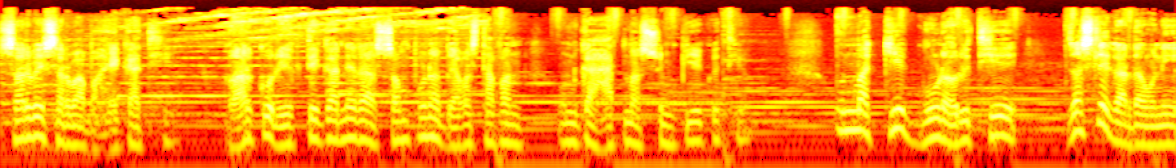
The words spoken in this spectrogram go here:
सर्वे सर्वा भएका थिए। घरको रेखदेख गर्ने र सम्पूर्ण व्यवस्थापन उनका हातमा सुम्पिएको थियो। उनमा के गुणहरू थिए जसले गर्दा उनी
